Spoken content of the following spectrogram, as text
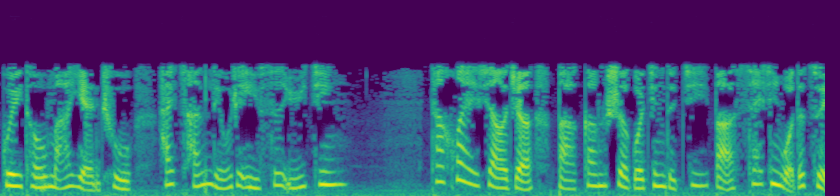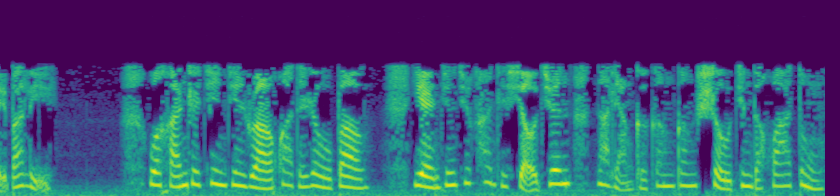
龟头马眼处还残留着一丝鱼精。他坏笑着把刚射过精的鸡巴塞进我的嘴巴里，我含着渐渐软化的肉棒，眼睛去看着小娟那两个刚刚受精的花洞，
